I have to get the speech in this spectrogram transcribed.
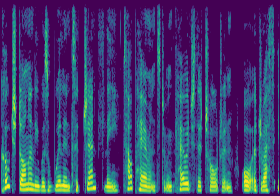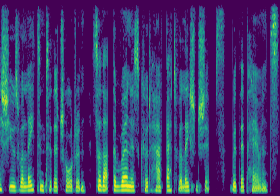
Coach Donnelly was willing to gently tell parents to encourage their children or address issues relating to their children so that the runners could have better relationships with their parents.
